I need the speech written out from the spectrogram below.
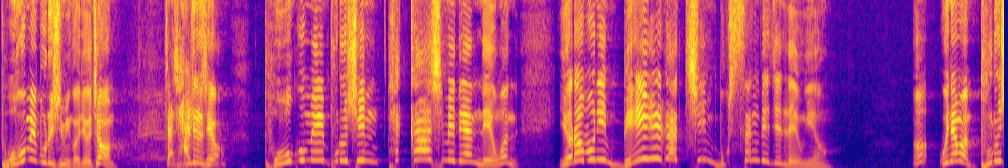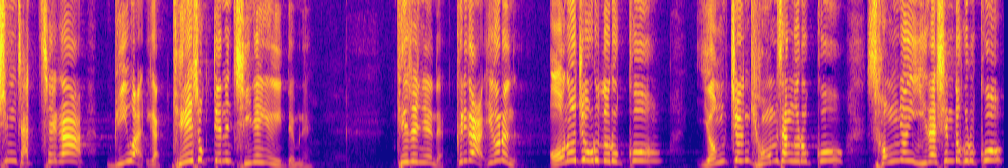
복음의 부르심인 거죠, 그렇죠? 자, 잘 들으세요. 복음의 부르심, 택하심에 대한 내용은 여러분이 매일같이 묵상되질 내용이에요. 어? 왜냐하면 부르심 자체가 미화, 그러니까 계속되는 진행이기 때문에 계속 진행돼. 그러니까 이거는 언어적으로도 그렇고 영적인 경험상 그렇고 성령이 일하심도 그렇고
